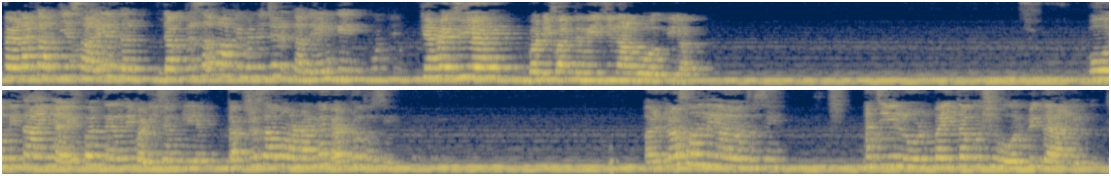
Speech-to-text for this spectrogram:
ਪੈੜਾ ਕਰਦੀ ਸਾਰੇ ਅੰਦਰ। ਡਾਕਟਰ ਸਾਹਿਬ ਆ ਕੇ ਮੈਨੂੰ ਝੜਕਾ ਦੇਣਗੇ। ਕਿਹੋ ਜੀ ਇਹ? ਬੜੀ ਬਦਤਮੀਜ਼ੀ ਨਾਲ ਬੋਲਦੀ ਆ। ਬੋਲਦੀ ਤਾਂ ਹੀ ਹੈ, ਪਰ ਦਿਲ ਦੀ ਬੜੀ ਚੰਗੀ ਹੈ। ਡਾਕਟਰ ਸਾਹਿਬ ਆਉਣ ਵਾਲੇ ਨੇ ਬੈਠੋ ਤੁਸੀਂ। ਅਲਟਰਾਸਾਊਂਡ ਲਈ ਆਏ ਹੋ ਤੁਸੀਂ ਜੇ ਲੋੜ ਪਈ ਤਾਂ ਕੁਝ ਹੋਰ ਵੀ ਕਰਾਂਗੇ ਪੁੱਤ।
